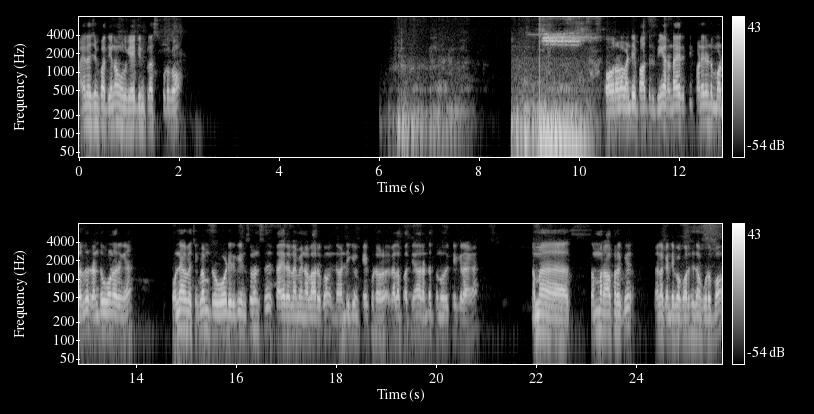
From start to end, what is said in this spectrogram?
மைலேஜும் பார்த்தீங்கன்னா உங்களுக்கு எயிட்டீன் ப்ளஸ் கொடுக்கும். ஓவராலாக வண்டியை பார்த்துருப்பீங்க. ரெண்டாயிரத்தி பன்னிரெண்டு மாடலு ரெண்டு ஓனருங்க. ஒன்றே லட்சம் கிலோமீட்டர் ஓடி இருக்கு. இன்சூரன்ஸு டயர் எல்லாமே நல்லாயிருக்கும். இந்த வண்டிக்கு கேட்கக்கூட விலை பார்த்தீங்கன்னா ரெண்டு தொண்ணூறு கேட்குறாங்க நம்ம சம்மர் ஆஃபருக்கு விலை கண்டிப்பாக குறைச்சி தான் கொடுப்போம்.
